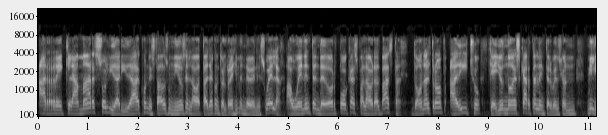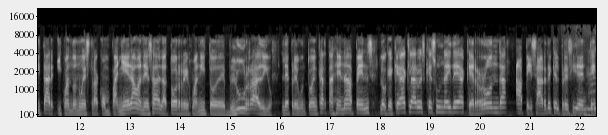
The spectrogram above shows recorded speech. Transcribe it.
a reclamar solidaridad con Estados Unidos en la batalla contra el régimen de Venezuela. A buen entendedor, pocas palabras bastan. Donald Trump ha dicho que ellos no descartan la intervención militar y cuando nuestra compañera Vanessa de la Torre, Juanito, de Blue Radio, le preguntó en Cartagena a Pence, lo que queda claro es que es una idea que ronda a pesar de que el presidente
